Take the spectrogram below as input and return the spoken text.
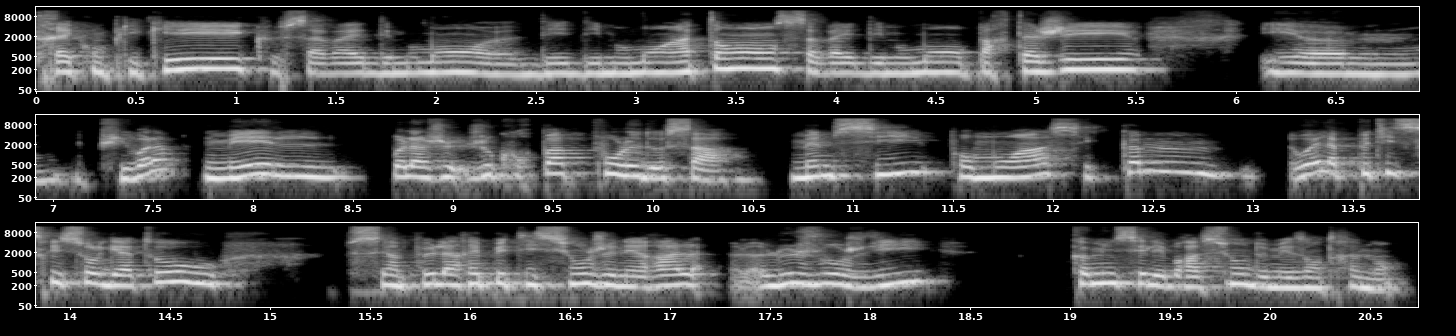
très compliqué, que ça va être des moments euh, des, des moments intenses, ça va être des moments partagés, et, euh, puis voilà. Mais voilà, je, je cours pas pour le dossard, même si pour moi c'est comme ouais la petite cerise sur le gâteau où c'est un peu la répétition générale le jour J comme une célébration de mes entraînements.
